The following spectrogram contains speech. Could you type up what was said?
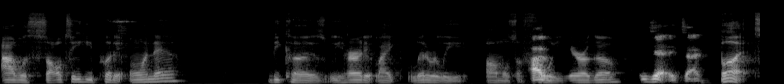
I was salty he put it on there because we heard it like literally almost a full year ago. Yeah, exactly. But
